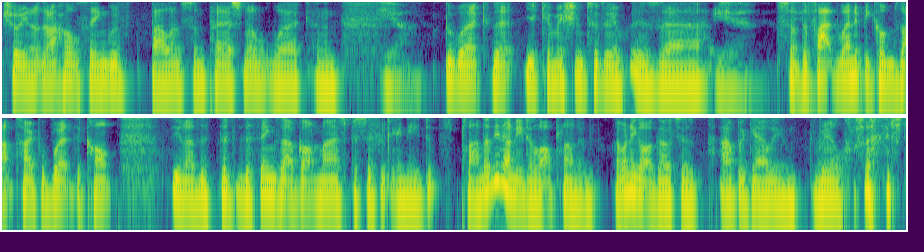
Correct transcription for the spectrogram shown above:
sure you know that whole thing with balance and personal work and Yeah. the work that you're commissioned to do is uh, Yeah. so the fact when it becomes that type of work, the comp, you know, the, the the things that I've got in mind specifically need planning. They don't need a lot of planning. I've only got to go to Abergele and Rhyl, so it's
